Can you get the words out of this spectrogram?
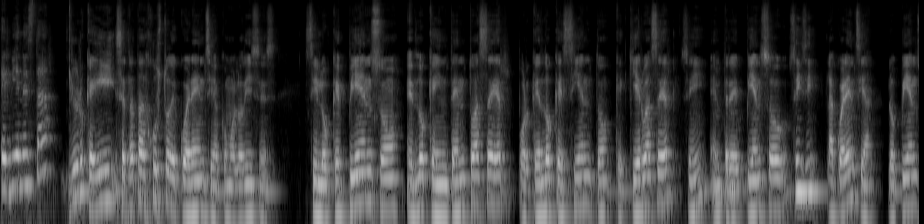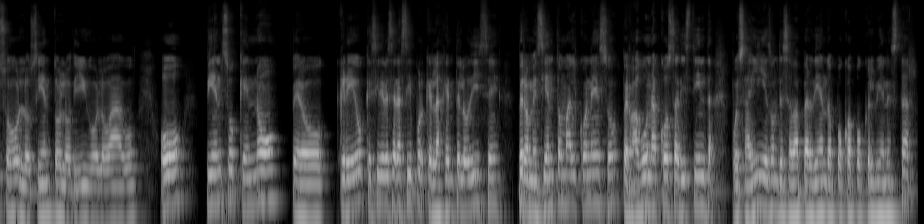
el bienestar. Yo creo que ahí se trata justo de coherencia, como lo dices si lo que pienso es lo que intento hacer, porque es lo que siento que quiero hacer, ¿sí? Entre pienso, sí, sí, la coherencia, lo pienso, lo siento, lo digo, lo hago, o pienso que no, pero creo que sí debe ser así porque la gente lo dice, pero me siento mal con eso, pero hago una cosa distinta, pues ahí es donde se va perdiendo poco a poco el bienestar.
